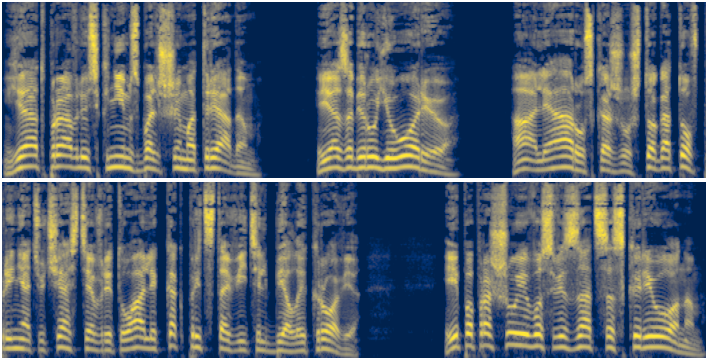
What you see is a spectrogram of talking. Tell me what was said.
«Я отправлюсь к ним с большим отрядом. Я заберу Юорию, а Алиару скажу, что готов принять участие в ритуале как представитель белой крови. И попрошу его связаться с Карионом.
